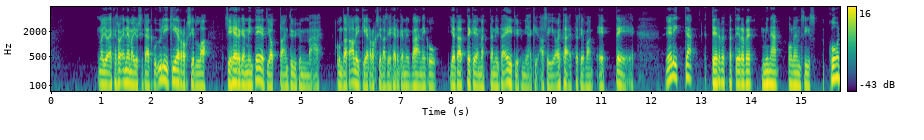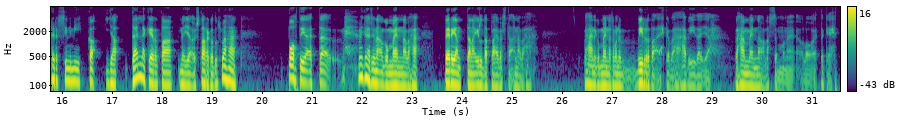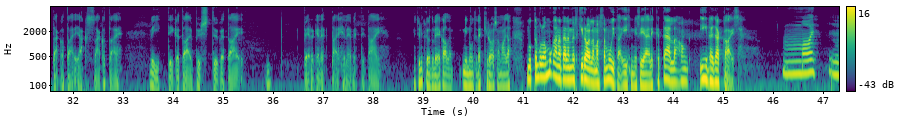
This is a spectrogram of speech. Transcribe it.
no joo, ehkä se on enemmän just sitä, että kun ylikierroksilla si herkemmin teet jotain tyhmää, kun taas alikierroksilla si herkemmin vähän niin kuin jätät tekemättä niitä ei-tyhmiäkin asioita, että se vaan et tee. Elikkä tervepä terve, minä olen siis Koodersin Miikka, ja tällä kertaa meidän olisi tarkoitus vähän pohtia, että mikä siinä on, kun mennä vähän perjantaina iltapäivästä aina vähän, vähän niin kuin mennä semmoinen virta ehkä vähän hävitä ja vähän mennä olla semmoinen olo, että kehtaako tai jaksaako tai viittiikö tai pystyykö tai perkele tai helvetti tai... Nyt, nyt kyllä tuli ekalle minuutille kirosanoja. Mutta mulla on mukana täällä myös kiroilemassa muita ihmisiä, eli täällä on Iida ja Kaisa. Moi.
